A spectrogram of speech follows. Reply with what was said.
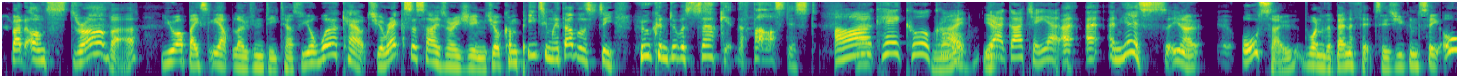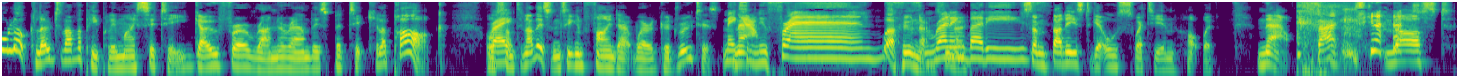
But on Strava, you are basically uploading details of your workouts, your exercise regimes. You're competing with others to see who can do a circuit the fastest. Oh, okay, cool, cool. right, yeah. Yeah. gotcha. Yeah. A- a- and yes, you know, also one of the benefits is you can see, oh, look, loads of other people in my city go for a run around this particular park or Right. something like this. And so you can find out where a good route is. Make Now- some new friends. well, who knows? Some you running know, buddies. Some buddies to get all sweaty and hot with. Now, back last.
